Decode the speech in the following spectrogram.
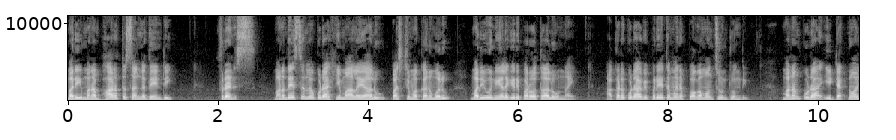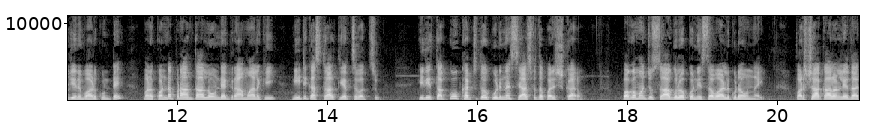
మరి మన భారత సంగతి ఏంటి ఫ్రెండ్స్ మన దేశంలో కూడా హిమాలయాలు పశ్చిమ కనుమలు మరియు నీలగిరి పర్వతాలు ఉన్నాయి. అక్కడ కూడా విపరీతమైన పొగమంచు ఉంటుంది. మనం కూడా ఈ టెక్నాలజీని వాడుకుంటే మన కొండ ప్రాంతాల్లో ఉండే గ్రామాలకి నీటి కష్టాలు తీర్చవచ్చు. ఇది తక్కువ ఖర్చుతో కూడిన శాశ్వత పరిష్కారం. పొగమంచు సాగులో కొన్ని సవాళ్ళు కూడా ఉన్నాయి. వర్షాకాలం లేదా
